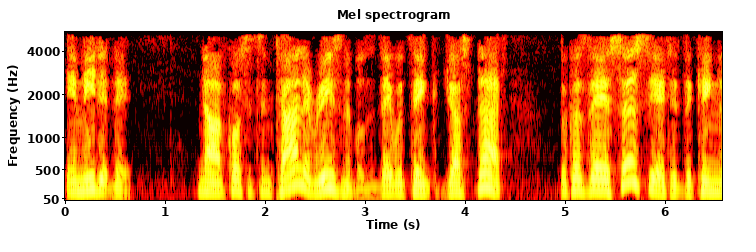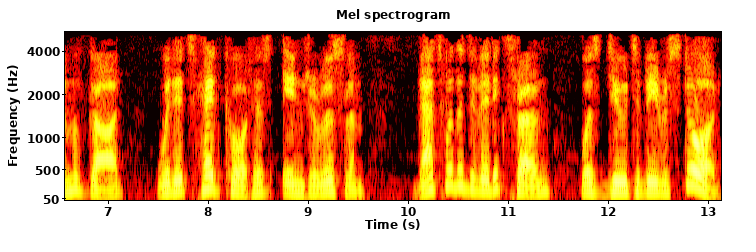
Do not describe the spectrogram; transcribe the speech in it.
immediately. Now, of course, it's entirely reasonable that they would think just that, because they associated the kingdom of God with its headquarters in Jerusalem. That's where the Davidic throne was due to be restored.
